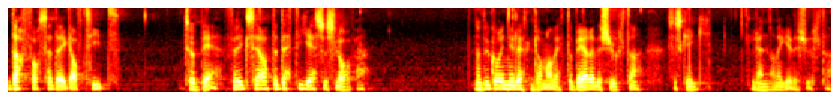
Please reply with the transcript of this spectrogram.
Derfor setter jeg av tid til å be, for jeg ser at det er dette Jesus lover. Når du går inn i løtenkammeret ditt og ber i det skjulte, så skal jeg lønne deg i det skjulte.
